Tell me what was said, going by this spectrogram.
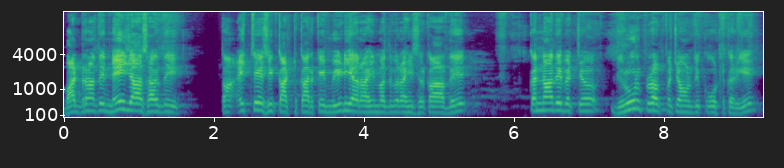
ਬਾਰਡਰਾਂ ਤੇ ਨਹੀਂ ਜਾ ਸਕਦੇ ਤਾਂ ਇੱਥੇ ਅਸੀਂ ਇਕੱਠ ਕਰਕੇ ਮੀਡੀਆ ਰਾਹੀਂ ਮਦਦ ਰਾਹੀਂ ਸਰਕਾਰ ਦੇ ਕੰਨਾਂ ਦੇ ਵਿੱਚ ਜ਼ਰੂਰ ਪ- ਪਹੁੰਚਾਉਣ ਦੀ ਕੋਸ਼ਿਸ਼ ਕਰੀਏ।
